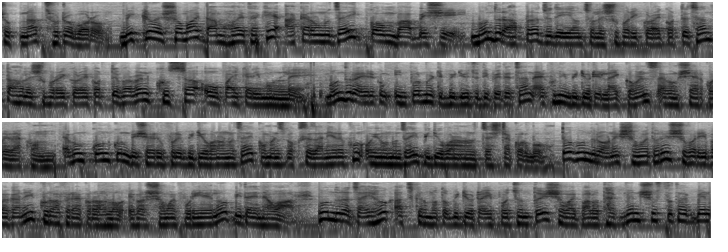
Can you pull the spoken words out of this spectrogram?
শুকনা, ছোট, বড়। বিক্রয়ের সময় দাম হয়ে থাকে আকার অনুযায়ী কম বা বেশি। বন্ধুরা, আপনারা যদি এই অঞ্চলে সুপারি ক্রয় করতে চান, তাহলে সুপারি ক্রয় করতে পারবেন খুচরা ও পাইকারি মূল্যে। বন্ধুরা, এরকম ইনফরমেটিভ ভিডিও যদি পেতে চান, এখনই ভিডিওটি লাইক কমেন্টস এবং শেয়ার করে রাখুন। এবং কোন কোন বিষয়ের উপরে ভিডিও বানানো যায় কমেন্টস বক্সে জানিয়ে রাখুন, ওই অনুযায়ী ভিডিও বানানোর চেষ্টা করব। তো বন্ধুরা, অনেক সময় ধরে সুপারি বাগানে ঘোরাফেরা করা হলো, এবার সময় ফুরিয়ে এলো, বিদায় নেওয়ার। বন্ধুরা, যাই হোক, আজকের মতো ভিডিওটা এই পর্যন্তই। সবাই ভালো থাকবেন, সুস্থ থাকবেন,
